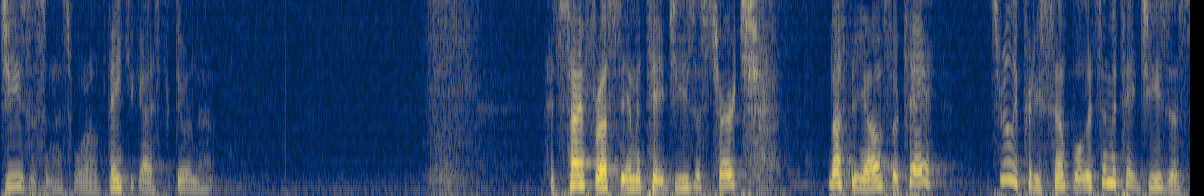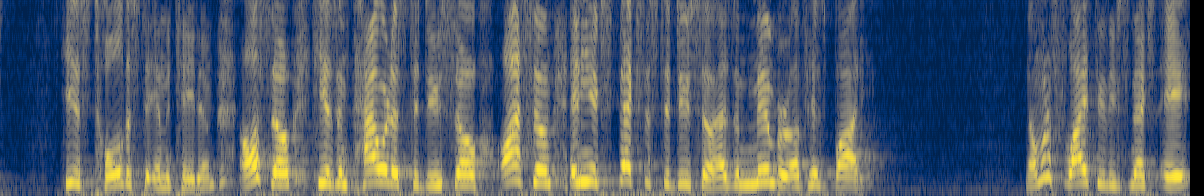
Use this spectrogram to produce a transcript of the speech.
Jesus in this world. Thank you guys for doing that. It's time for us to imitate Jesus, church. Nothing else, okay? It's really pretty simple. Let's imitate Jesus. He has told us to imitate him. Also, he has empowered us to do so. Awesome. And he expects us to do so as a member of his body. Now I'm going to fly through these next 8,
